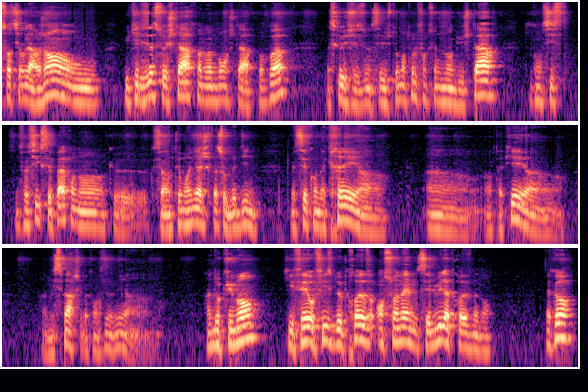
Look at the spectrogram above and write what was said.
sortir de l'argent ou utiliser ce shtar comme un bon shtar. Pourquoi? Parce que c'est justement tout le fonctionnement du shtar qui consiste, cette fois-ci que c'est pas qu'on que, c'est un témoignage face au Bedin, mais c'est qu'on a créé un, un, papier, un, un mismar, je sais pas comment ça dire, un, un document qui fait office de preuve en soi-même. C'est lui la preuve maintenant. D'accord?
